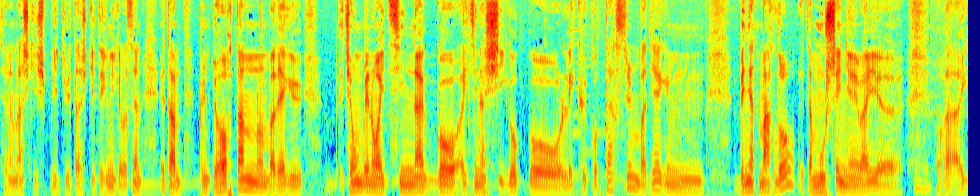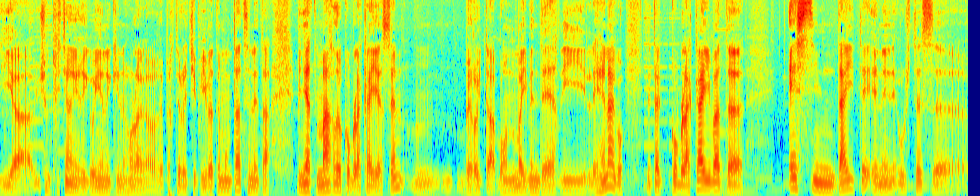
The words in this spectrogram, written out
zeren aski spitu eta aski teknika bat zen. Eta puntu hortan, badeagu, etxaun beno aitzinago, aitzinashigoko lekuko tarzun, badeagu, mm, Beniat Mardo eta Musen bai, uh, mm egia, Jean Christian Irigoyenekin hola repertero txipi bat montatzen, eta Beniat Mardoko blakaia zen, mm, beroita, bon, bai bende erdi lehenago, eta ko blakai bat uh, ezin daite, ene ustez, uh,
